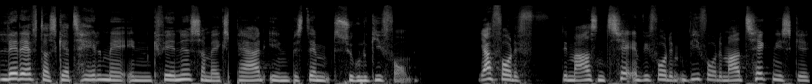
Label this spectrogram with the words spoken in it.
lidt efter skal jeg tale med en kvinde, som er ekspert i en bestemt psykologiform. Jeg får det, det er meget sådan, te, vi, får det, vi får det meget tekniske,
